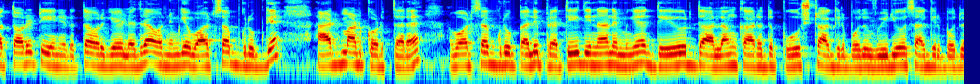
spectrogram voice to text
ಅಥಾರಿಟಿ ಏನಿರುತ್ತೆ ಅವ್ರಿಗೆ ಹೇಳಿದ್ರೆ ಅವ್ರು ನಿಮಗೆ ವಾಟ್ಸಪ್ ಗ್ರೂಪ್ಗೆ ಆ್ಯಡ್ ಮಾಡಿಕೊಡ್ತಾರೆ. ವಾಟ್ಸಪ್ ಗ್ರೂಪಲ್ಲಿ ಪ್ರತಿದಿನ ನಿಮಗೆ ದೇವ್ರದ್ದು ಅಲಂಕಾರದ ಪೋಸ್ಟ್ ಆಗಿರ್ಬೋದು ವೀಡಿಯೋಸ್ ಆಗಿರ್ಬೋದು,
